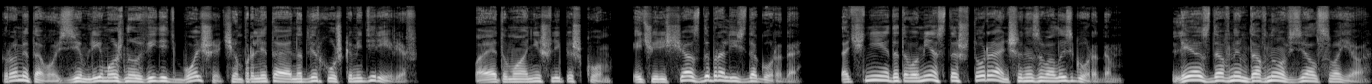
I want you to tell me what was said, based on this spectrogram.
Кроме того, с земли можно увидеть больше, чем пролетая над верхушками деревьев. Поэтому они шли пешком и через час добрались до города. Точнее, до того места, что раньше называлось городом. Лес давным-давно взял свое.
